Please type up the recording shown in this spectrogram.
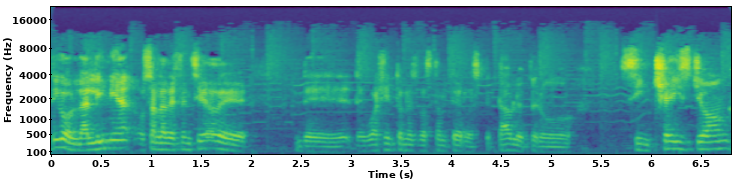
digo, la línea, o sea, la defensiva de, de, Washington es bastante respetable, pero sin Chase Young,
